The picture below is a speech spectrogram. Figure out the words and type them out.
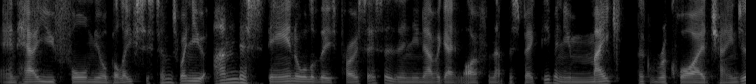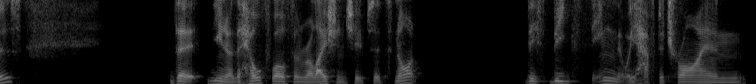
and how you form your belief systems. When you understand all of these processes and you navigate life from that perspective and you make the required changes, that you know the health, wealth, and relationships. It's not this big thing that we have to try and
